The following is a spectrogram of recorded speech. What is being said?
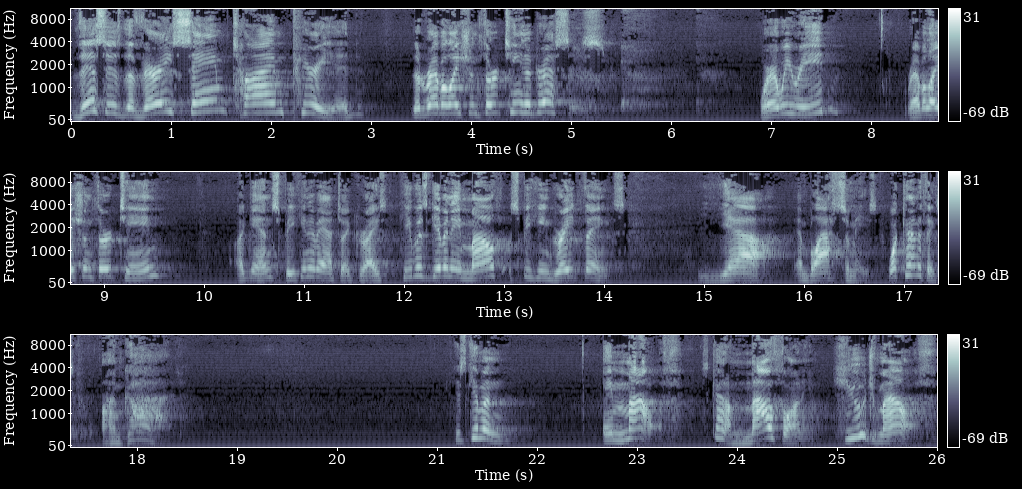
This is the very same time period that Revelation 13 addresses. Where we read, Revelation 13, again, speaking of Antichrist, he was given a mouth speaking great things. Yeah, and blasphemies. What kind of things? I'm God. He's given a mouth. Got a mouth on him, huge mouth,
